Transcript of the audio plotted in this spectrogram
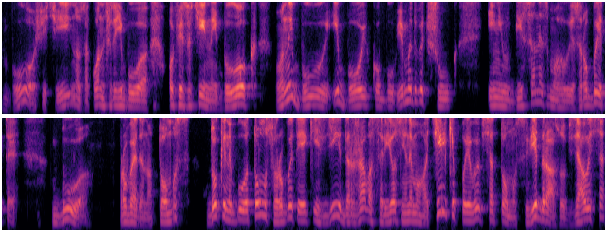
було офіційно законно, чи тоді був офіційний блок. Вони були, і Бойко був, і Медведчук, і ні в біса не змогли зробити. Було проведено Томос. Доки не було Томосу, робити якісь дії держава серйозні не могла. Тільки появився Томос. Відразу взялися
